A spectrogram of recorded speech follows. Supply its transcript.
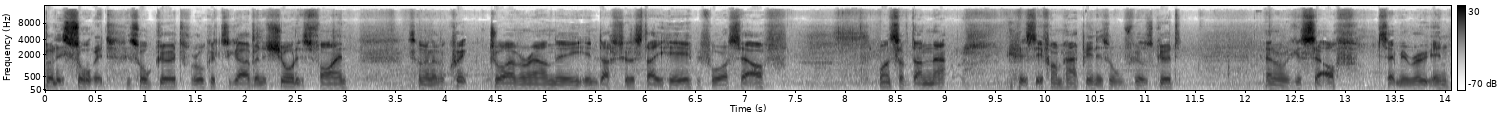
but it's sorted it's all good we're all good to go i've been assured it's fine so i'm going to have a quick drive around the industrial estate here before i set off once i've done that if, if i'm happy and it all feels good then going to set off set my route in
